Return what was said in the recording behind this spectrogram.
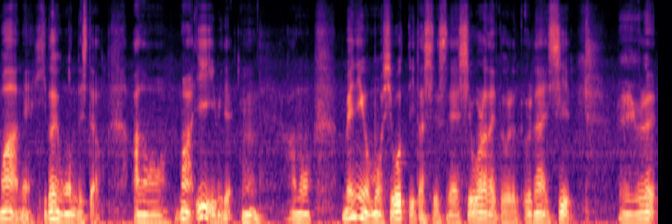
まあね、ひどいもんでしたよ。あの、まあいい意味で、うん。あの、メニューも絞っていたしですね、絞らないと売れないし、えー、売れ、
